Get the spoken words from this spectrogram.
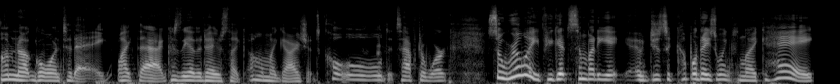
I'm not going today, like that. Because the other day it was like, oh my gosh, it's cold, it's after work. So, really, if you get somebody uh, just a couple days a week, like, hey,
